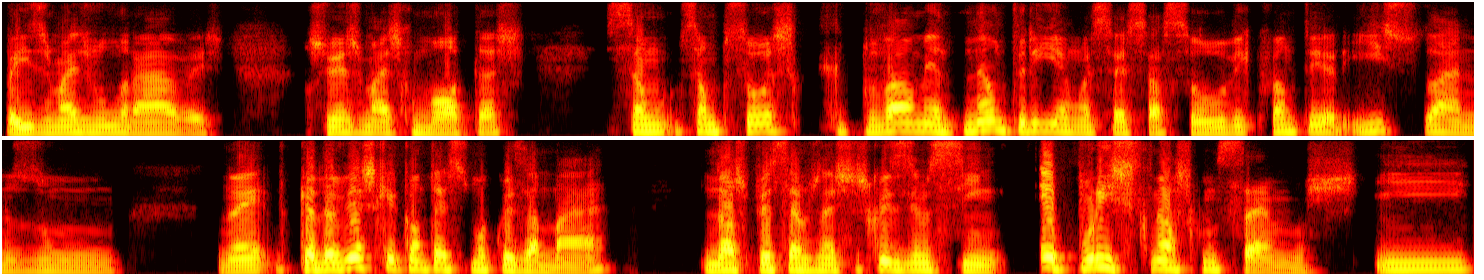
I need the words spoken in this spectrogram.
países mais vulneráveis, regiões mais remotas, são, são pessoas que provavelmente não teriam acesso à saúde e que vão ter. E isso dá-nos um. Não é? Cada vez que acontece uma coisa má, nós pensamos nestas coisas e dizemos assim, é por isto que nós começamos. E,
